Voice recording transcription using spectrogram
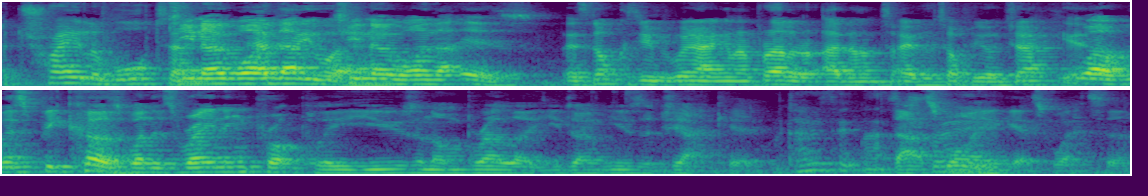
a trail of water. Do you know why that? Do you know why that is? It's not because you're wearing an umbrella and on over the top of your jacket. Well, it's because when it's raining properly, you use an umbrella. You don't use a jacket. I don't think that's, That's true. why it gets wetter.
